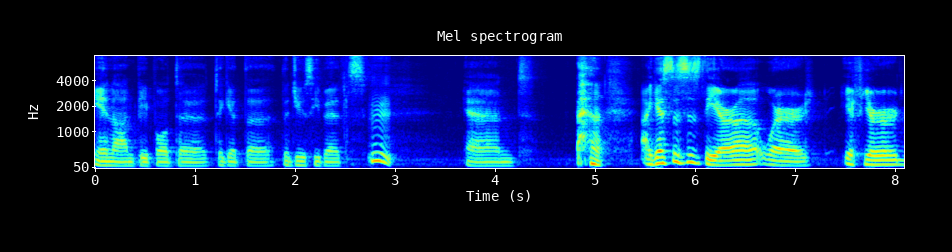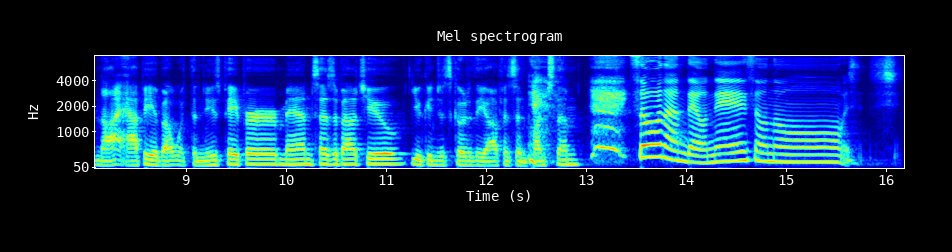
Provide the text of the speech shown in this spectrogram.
in on people to to get the the juicy bits. And I guess this is the era where if you're not happy about what the newspaper man says about you, you can just go to the office and punch them. そうなんだよね。そのし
